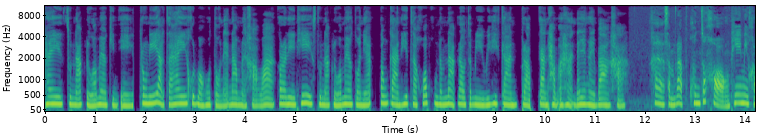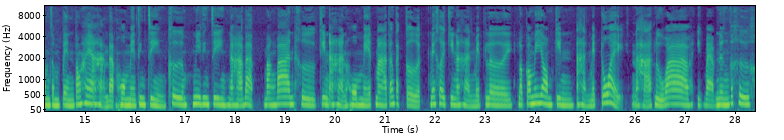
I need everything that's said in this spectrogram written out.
ให้สุนัขหรือว่าแมวกินเอง ตรงนี้อยากจะให้คุณหมอฮูโตแนะนำหน่อยค่ะว่า กรณีที่สุนัขหรือว่าแมวตัวนี้ต้องการที่จะควบคุมน้ำหนักเราจะมีวิธีการปรับการทำอาหารได้ยังไงบ้างคะ ค่ะสำหรับคุณเจ้าของที่มีความจำเป็นต้องให้อาหารแบบ homemade จริง ๆ คือมีจริง ๆ นะคะ แบบบางบ้านคือกินอาหาร homemade มาตั้งแต่เกิด ไม่เคยกินอาหารเม็ดเลย แล้วก็ไม่ยอมกินอาหารเม็ดด้วยนะคะ หรือว่าอีกแบบหนึ่งก็คือเค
